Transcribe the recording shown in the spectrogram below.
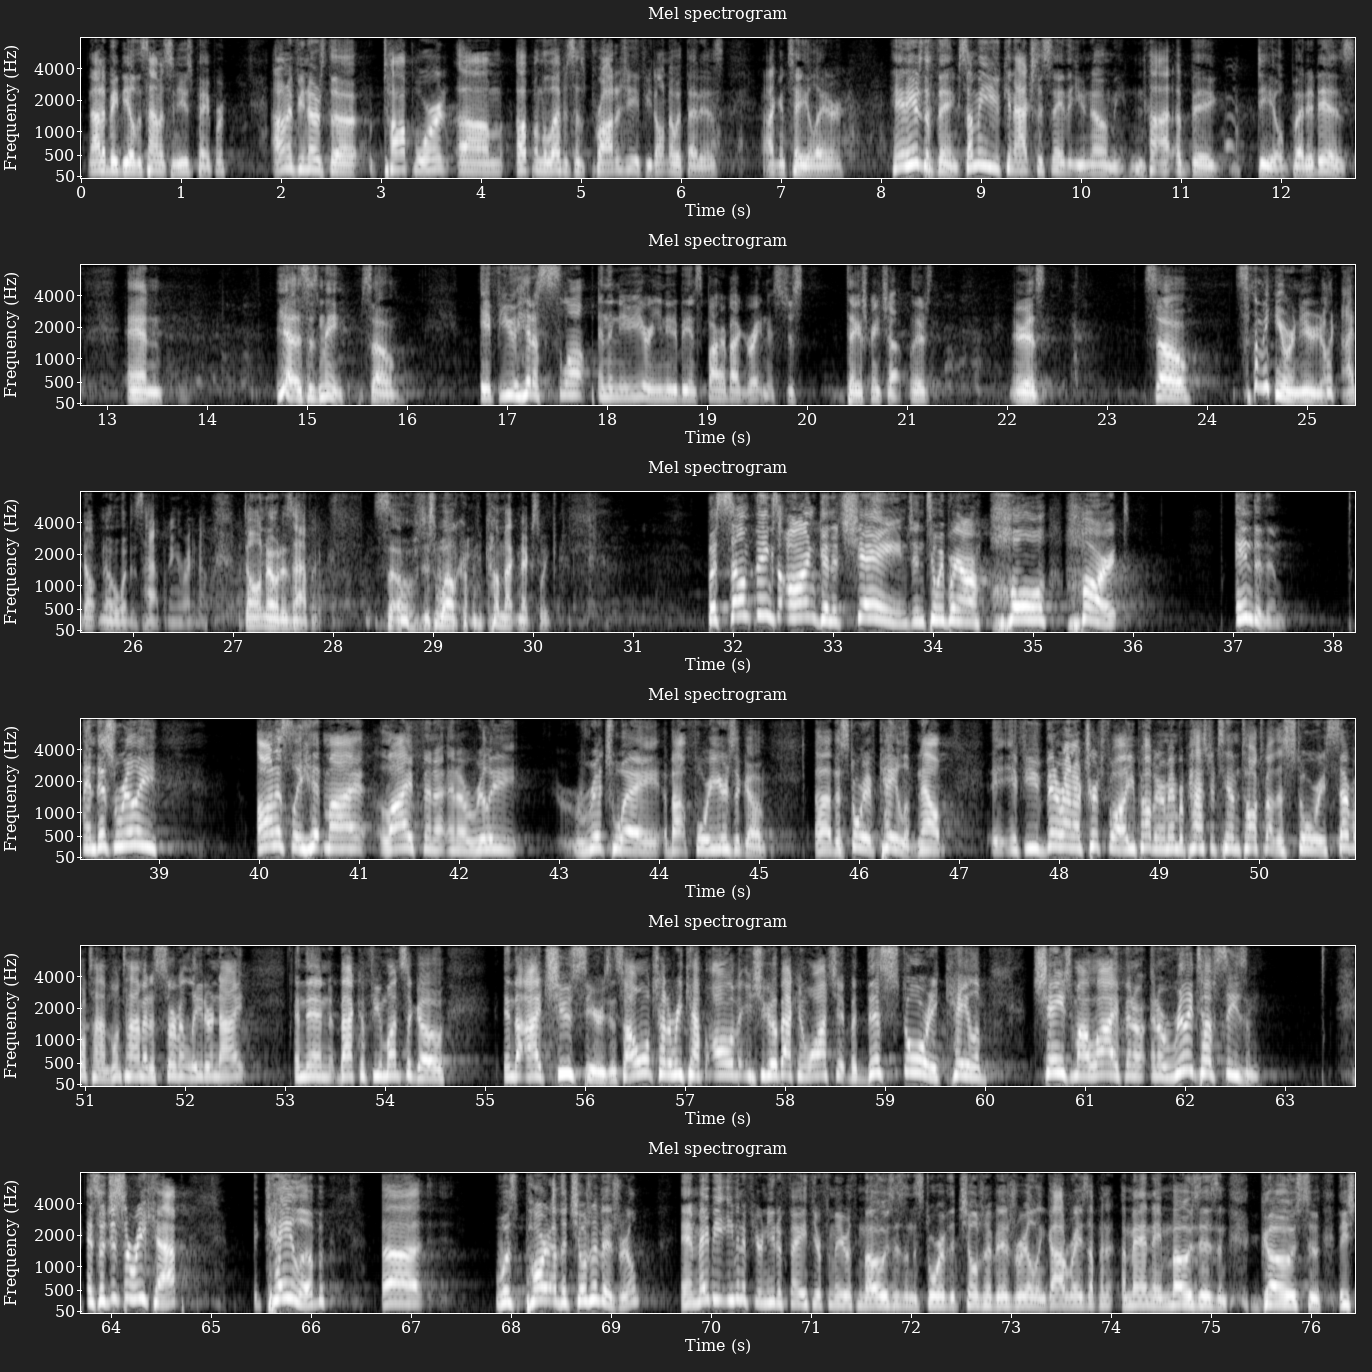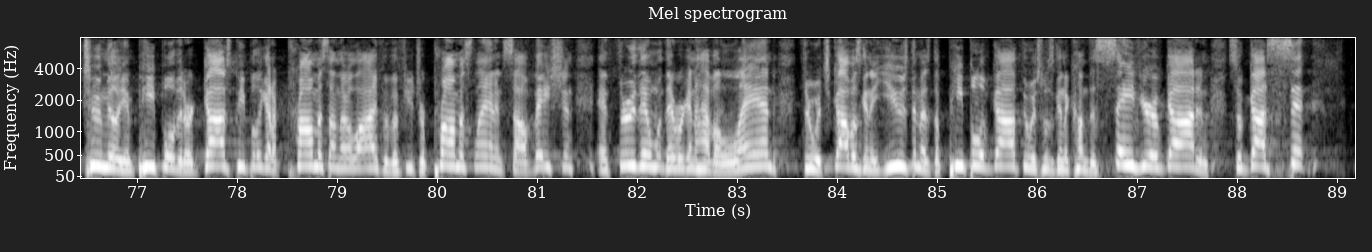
Not a big deal. This time it's a newspaper. I don't know if you noticed the top word um, up on the left, it says prodigy. If you don't know what that is, I can tell you later. And here's the thing some of you can actually say that you know me. Not a big deal, but it is. And yeah, this is me. So if you hit a slump in the new year you need to be inspired by greatness, just take a screenshot. There's, there it is. So some of you are new, you're like, I don't know what is happening right now. Don't know what is happening. So just welcome and come back next week. But some things aren't going to change until we bring our whole heart into them. And this really honestly hit my life in a, in a really rich way about four years ago. Uh, the story of Caleb. Now, if you've been around our church for a while, you probably remember Pastor Tim talked about this story several times. One time at a servant leader night, and then back a few months ago in the I Choose series. And so I won't try to recap all of it. You should go back and watch it. But this story, Caleb, changed my life in a, in a really tough season. And so just to recap, Caleb uh, was part of the children of Israel. And maybe even if you're new to faith, you're familiar with Moses and the story of the children of Israel. And God raised up a man named Moses and goes to these two million people that are God's people. They got a promise on their life of a future promised land and salvation. And through them, they were going to have a land through which God was going to use them as the people of God, through which was going to come the Savior of God. And so God sent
